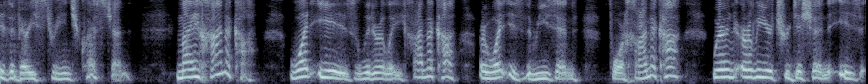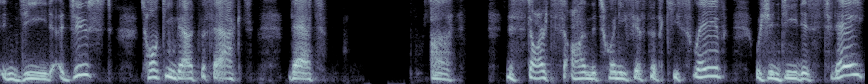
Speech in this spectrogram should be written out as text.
is a very strange question. Mai Hanukkah, what is literally Hanukkah, or what is the reason for Hanukkah? where an earlier tradition is indeed adduced, talking about the fact that uh, this starts on the 25th of Kislev, which indeed is today,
